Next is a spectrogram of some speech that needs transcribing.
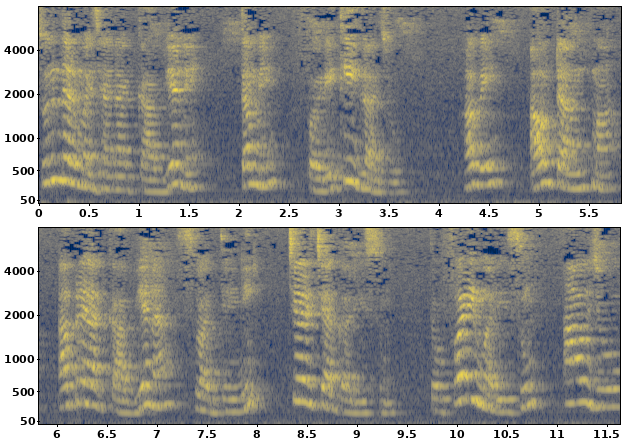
સુંદર મજાના કાવ્યને તમે ફરીથી ગાજો. હવે આવતા અંકમાં આપણે આ કાવ્યના સ્વાધ્યાયની ચર્ચા કરીશું. તો ફરી મળીશું. આવજો.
